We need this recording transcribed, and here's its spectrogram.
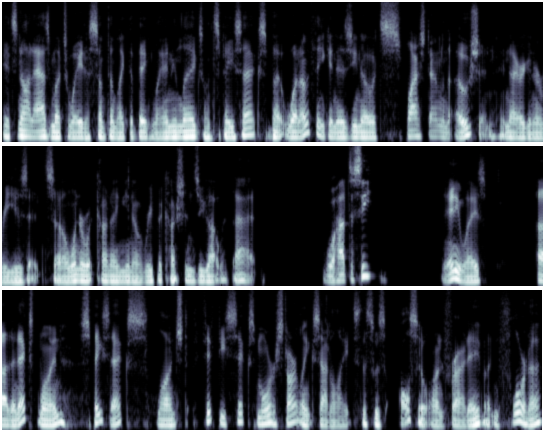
it's not as much weight as something like the big landing legs on SpaceX. But what I'm thinking is, you know, it's splashed down in the ocean and now you're going to reuse it. So I wonder what kind of, you know, repercussions you got with that. We'll have to see. Anyways, uh, the next one, SpaceX launched 56 more Starlink satellites. This was also on Friday, but in Florida.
